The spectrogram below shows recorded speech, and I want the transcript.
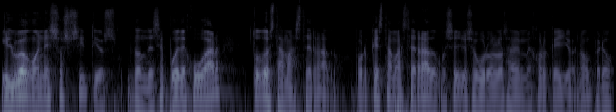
Y luego en esos sitios donde se puede jugar todo está más cerrado. ¿Por qué está más cerrado? Pues ellos seguro lo saben mejor que yo, ¿no? Pero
